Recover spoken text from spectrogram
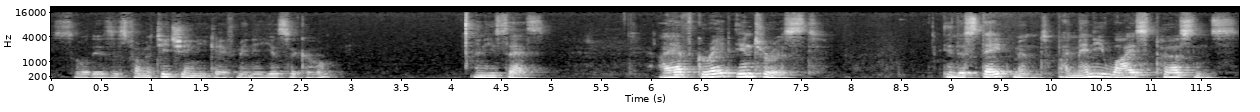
So, this is from a teaching he gave many years ago. And he says, I have great interest in the statement by many wise persons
